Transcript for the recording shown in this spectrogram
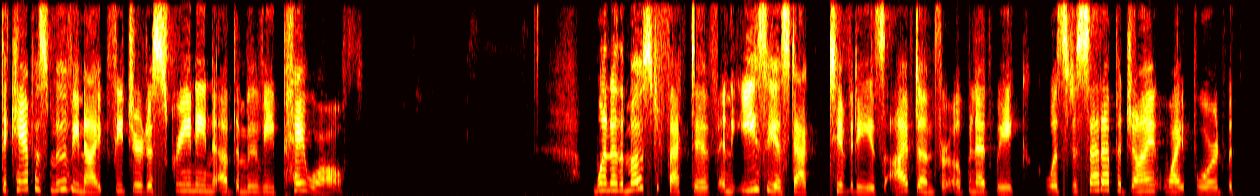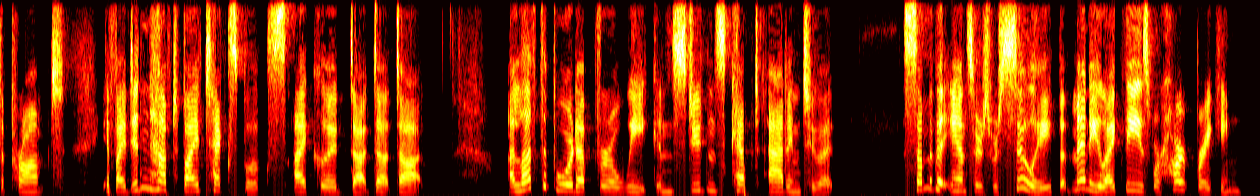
The campus movie night featured a screening of the movie Paywall, one of the most effective and easiest activities I've done for Open Ed Week was to set up a giant whiteboard with the prompt, if I didn't have to buy textbooks, I could dot dot dot. I left the board up for a week and students kept adding to it. Some of the answers were silly, but many like these were heartbreaking.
